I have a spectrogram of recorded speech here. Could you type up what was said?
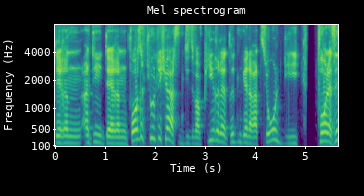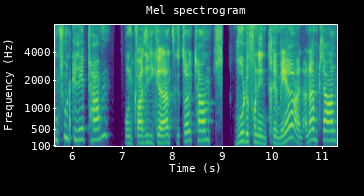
deren Anti, deren Vorsintflutlicher, das sind diese Vampire der dritten Generation, die vor der Sintflut gelebt haben und quasi die Clans gezeugt haben, wurde von den Tremere, einem anderen Clan,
